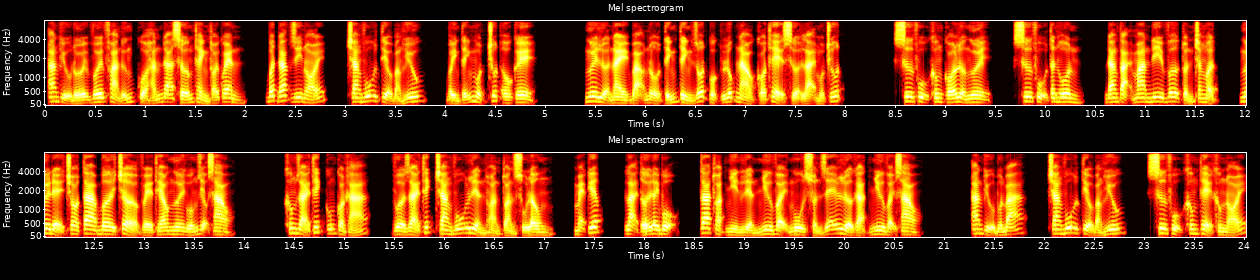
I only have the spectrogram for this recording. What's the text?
An cựu đối với phản ứng của hắn đã sớm thành thói quen bất đắc dĩ nói trang vũ tiểu bằng hữu bình tĩnh một chút ok. Ngươi lửa này bạo nổ tính tình rốt cuộc lúc nào có thể sửa lại một chút? Sư phụ không có lừa ngươi sư phụ tân hôn đang tại man đi vơ tuần trăng mật ngươi để cho ta bơi trở về theo ngươi uống rượu sao? Không giải thích cũng còn khá vừa giải thích trang vũ liền hoàn toàn sù lông mẹ kiếp, lại tới đây bộ ta thoạt nhìn liền như vậy ngu xuẩn dễ lừa gạt như vậy sao? An cựu buồn bã trang vũ tiểu bằng hữu sư phụ không thể không nói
